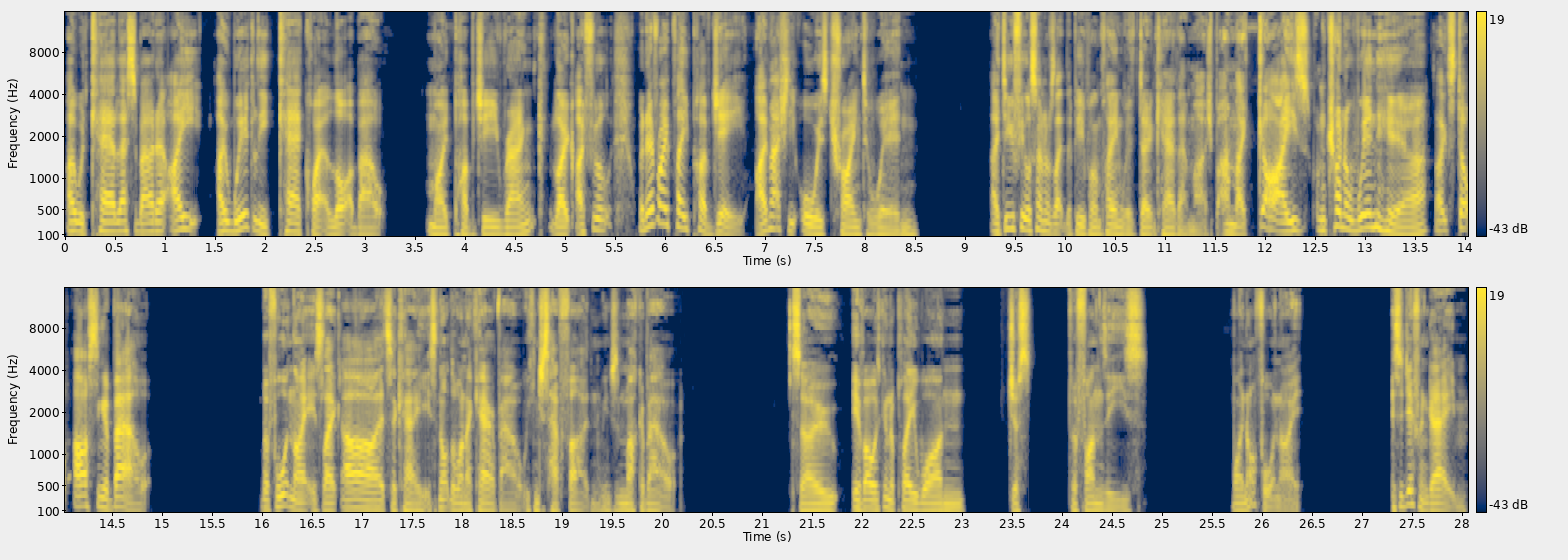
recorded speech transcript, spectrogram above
I would care less about it. I, I weirdly care quite a lot about my PUBG rank. Like, I feel whenever I play PUBG, I'm actually always trying to win. I do feel sometimes like the people I'm playing with don't care that much, but I'm like, guys, I'm trying to win here. Like, stop asking about. But Fortnite is like, oh, it's okay. It's not the one I care about. We can just have fun. We can just muck about. So if I was going to play one just for funsies, why not Fortnite? It's a different game.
